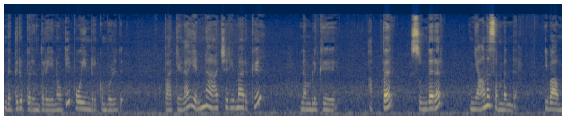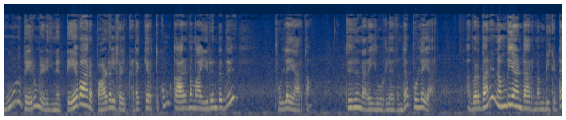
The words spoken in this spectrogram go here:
இந்த திருப்பெருந்துறையை நோக்கி போயின்னு இருக்கும் பொழுது. பார்த்தேளா என்ன ஆச்சரியமாக இருக்குது நம்மளுக்கு அப்பர் சுந்தரர் ஞானசம்பந்தர் இவா மூணு பேரும் எழுதின தேவார பாடல்கள் கிடைக்கிறதுக்கும் காரணமாக இருந்தது பிள்ளையார் தான். திருநறையூரில் இருந்த பிள்ளையார். அவர் தானே நம்பியாண்டார் நம்பிக்கிட்ட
